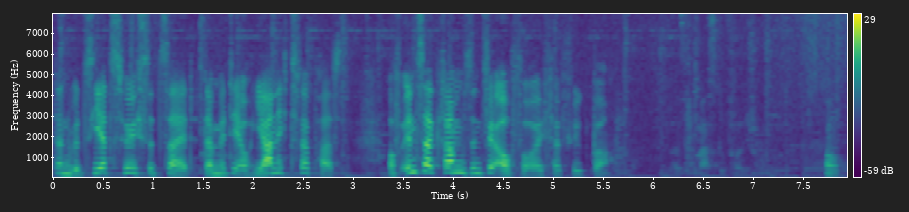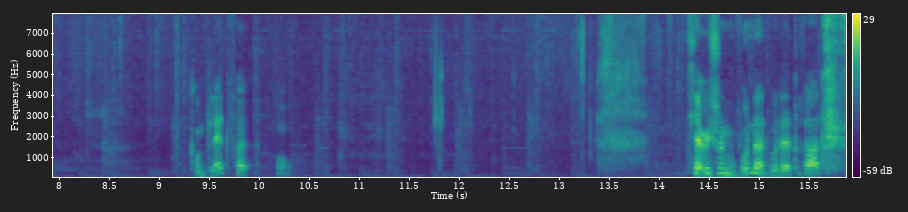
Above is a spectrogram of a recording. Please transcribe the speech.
Dann wird's jetzt höchste Zeit, damit ihr auch ja nichts verpasst. Auf Instagram sind wir auch für euch verfügbar. Also die Maske voll schon. Oh. Komplett voll. Oh. Ich habe mich schon gewundert, wo der Draht ist.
